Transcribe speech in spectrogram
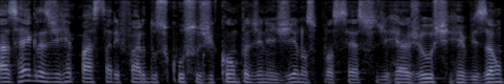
As regras de repasse tarifário dos custos de compra de energia nos processos de reajuste e revisão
